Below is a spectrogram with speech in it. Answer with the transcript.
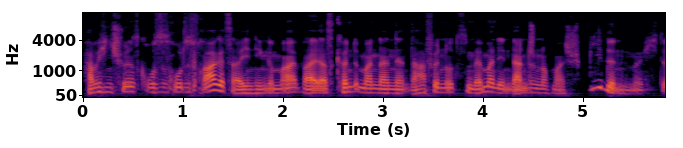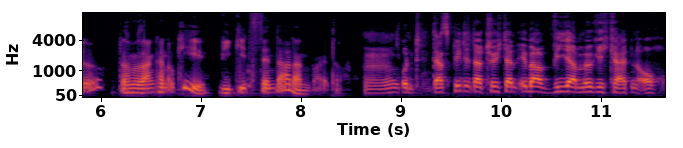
habe ich ein schönes großes rotes Fragezeichen hingemalt, weil das könnte man dann dafür nutzen, wenn man den Dungeon nochmal spielen möchte, dass man sagen kann, okay, wie geht's denn da dann weiter? Mhm. Und das bietet natürlich dann immer wieder Möglichkeiten, auch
